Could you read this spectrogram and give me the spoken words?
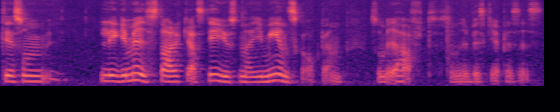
det som ligger mig starkast det är just den här gemenskapen som vi har haft, som ni beskrev precis.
